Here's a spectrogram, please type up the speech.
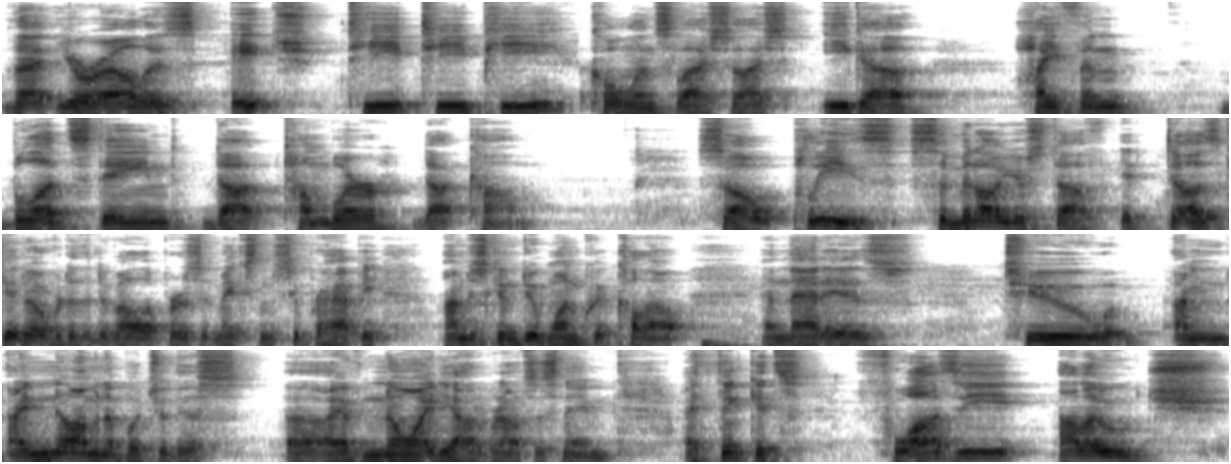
That URL is http colon slash slash iga hyphen bloodstained.tumblr.com. So please submit all your stuff. It does get over to the developers. It makes them super happy. I'm just going to do one quick call out, and that is to I'm I know I'm going to butcher this. Uh, I have no idea how to pronounce this name. I think it's Fwazi Alouch,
